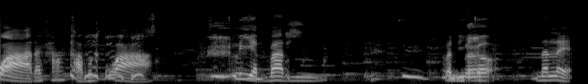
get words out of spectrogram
กว่านะคะสามพันกว่าเกลียดมัน วันนี้ก็นั่นแหละ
